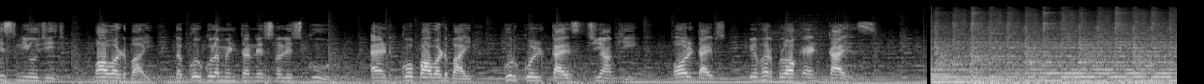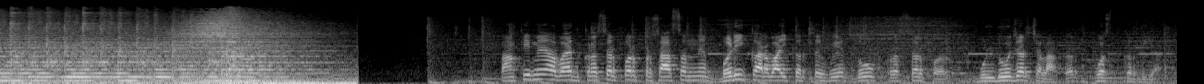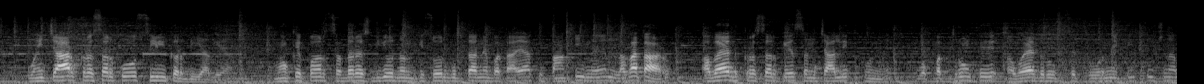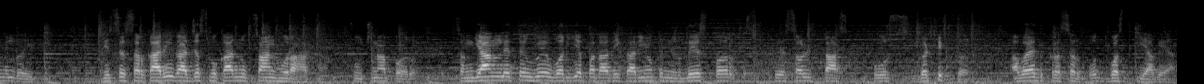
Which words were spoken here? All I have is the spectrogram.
This news is powered by the Gurukulam international school and co powered by Gurukul tiles जिया की all types paper block and tiles Banki में अवैध crusher पर प्रशासन ने बड़ी कार्रवाई करते हुए दो क्रशर पर बुलडोजर चलाकर ध्वस्त कर दिया। वहीं चार क्रशर को सील कर दिया गया। मौके पर सदर एसडीओ नंदकिशोर गुप्ता ने बताया कि पांकी में लगातार अवैध क्रशर के संचालित होने व पत्थरों के अवैध रूप से तोड़ने की सूचना मिल रही थी, जिससे सरकारी राजस्व का नुकसान हो रहा था। सूचना पर संज्ञान लेते हुए वरीय पदाधिकारियों के निर्देश पर स्पेशल टास्क फोर्स गठित कर अवैध क्रशर को ध्वस्त किया गया।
